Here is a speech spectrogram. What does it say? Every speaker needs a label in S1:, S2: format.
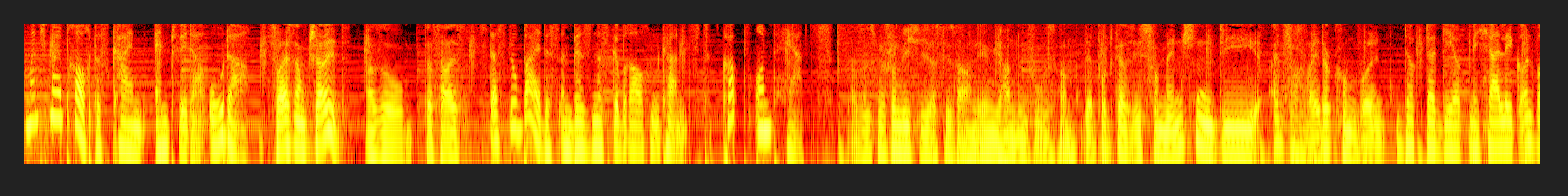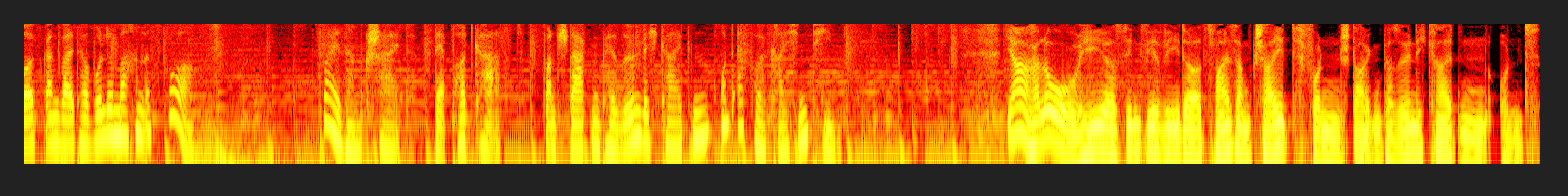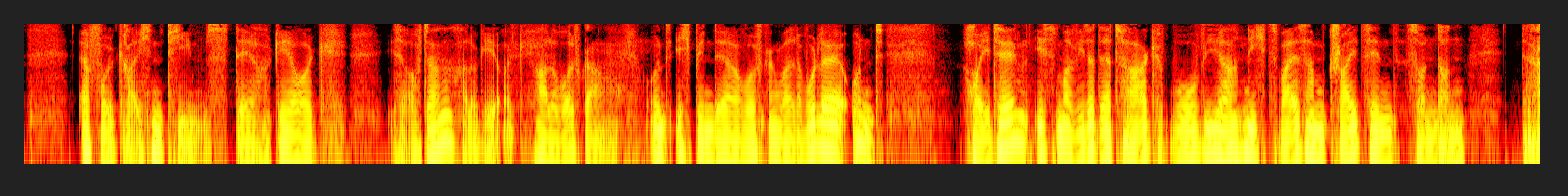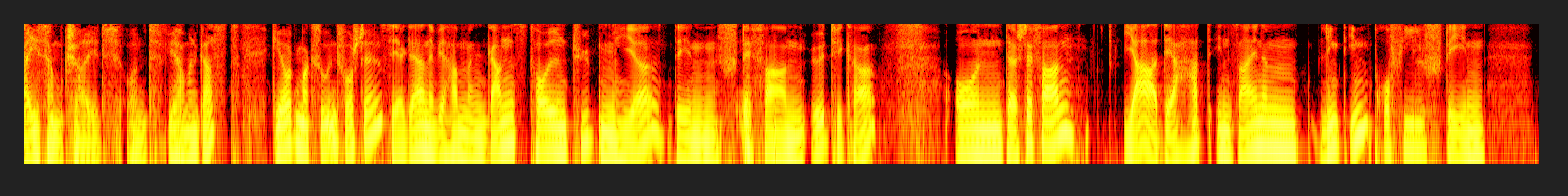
S1: Manchmal braucht es kein Entweder-Oder.
S2: Zweisam gescheit.
S3: Also, das heißt,
S1: Dass du beides im Business gebrauchen kannst. Kopf und Herz.
S3: also ist mir schon wichtig, dass die Sachen irgendwie Hand und Fuß haben.
S2: Der Podcast ist für Menschen, die einfach weiterkommen wollen.
S1: Dr. Georg Michalik und Wolfgang Walter Wulle machen es vor. Zweisam gescheit. Der Podcast von starken Persönlichkeiten und erfolgreichen Teams.
S2: Ja, hallo, hier sind wir wieder zweisam gescheit von starken Persönlichkeiten und erfolgreichen Teams. Der Georg ist auch da. Hallo Georg.
S3: Hallo Wolfgang.
S2: Und ich bin der Wolfgang Walter-Wulle und heute ist mal wieder der Tag, wo wir nicht zweisam gescheit sind, sondern dreisam gescheit. Und wir haben einen Gast. Georg, magst du ihn vorstellen?
S3: Sehr gerne. Wir haben einen ganz tollen Typen hier, den Stefan Oettiker. Und der Stefan, ja, der hat in seinem LinkedIn-Profil stehen,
